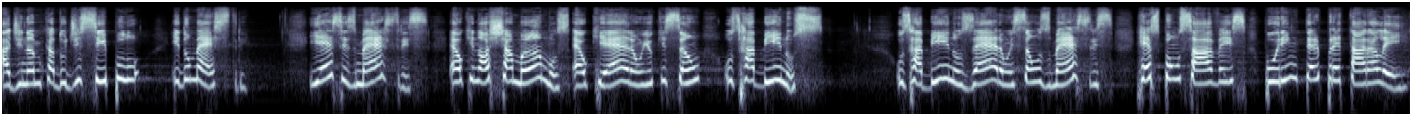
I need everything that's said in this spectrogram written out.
A dinâmica do discípulo e do mestre. E esses mestres é o que nós chamamos, é o que eram e o que são os rabinos. Os rabinos eram e são os mestres responsáveis por interpretar a lei,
